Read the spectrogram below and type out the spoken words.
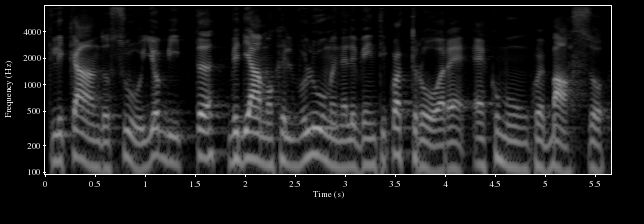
Cliccando su Yobit vediamo che il volume nelle 24 ore è comunque basso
